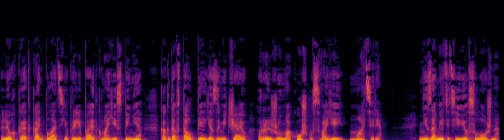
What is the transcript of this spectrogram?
легкая ткань платья прилипает к моей спине, когда в толпе я замечаю рыжую макушку своей матери. Не заметить ее сложно,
